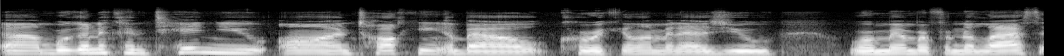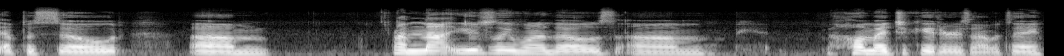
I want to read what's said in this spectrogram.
Um, we're going to continue on talking about curriculum. And as you remember from the last episode, um, I'm not usually one of those um, home educators, I would say,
